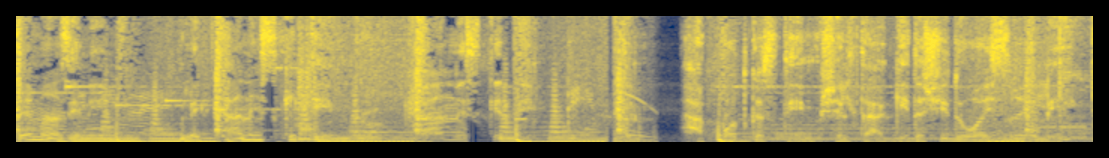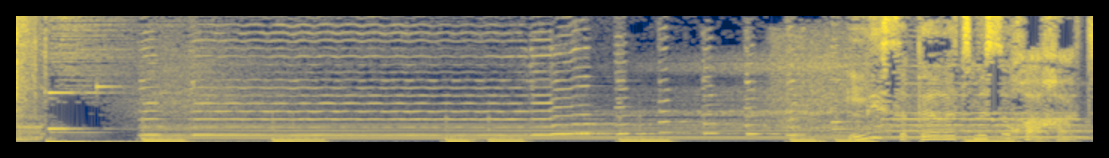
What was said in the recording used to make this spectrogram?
אתם מאזינים לכאן הסכתים. כאן הסכתים. הפודקאסטים של תאגיד השידור הישראלי. ליסה פרץ משוחחת.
